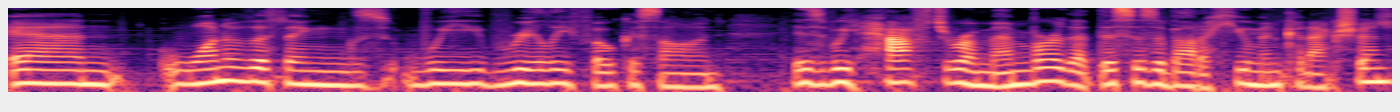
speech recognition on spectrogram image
And one of the things we really focus on is we have to remember that this is about a human connection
